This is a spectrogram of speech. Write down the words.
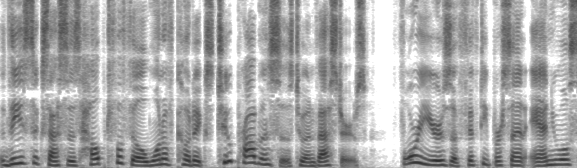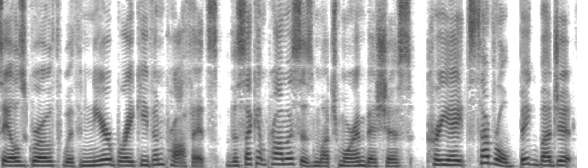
These successes helped fulfill one of Kotick's two promises to investors Four years of 50% annual sales growth with near break even profits, the second promise is much more ambitious. Create several big budget,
